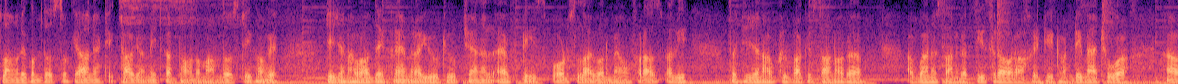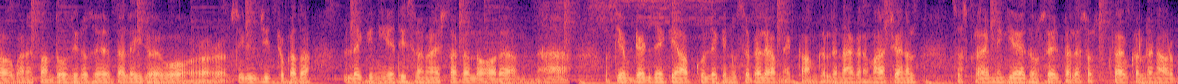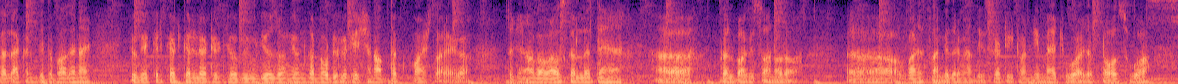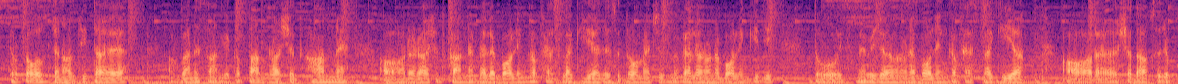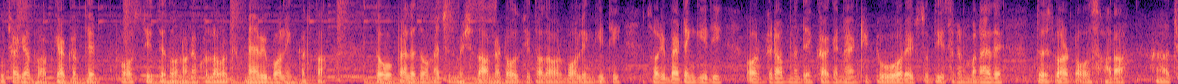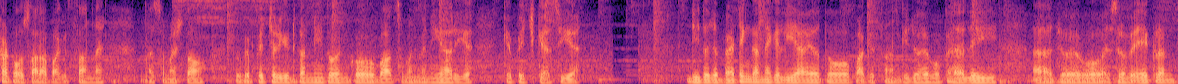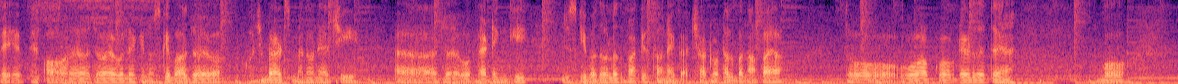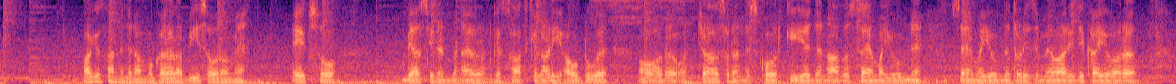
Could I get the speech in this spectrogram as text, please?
अल्लाम दोस्तों, क्या हाल है? ठीक ठाक है? उम्मीद करता हूँ तमाम दोस्त ठीक होंगे। जी जनाब, आप देख रहे हैं मेरा YouTube channel F T sports live और मैं हूँ फराज अली। तो जी जनाब, कल पाकिस्तान और अफ़गानिस्तान का तीसरा और आखिरी टी ट्वेंटी मैच हुआ। अफ़गानिस्तान दो ज़ीरो से पहले ही जो है वो सीरीज़ जीत चुका था। लेकिन ये तीसरा मैच था कल और उसकी अपडेट दे के आपको, लेकिन उससे पहले आपने एक काम कर लेना है, अगर हमारा चैनल सब्सक्राइब नहीं किया है तो उससे पहले सब्सक्राइब कर लेना और बेल आइकन भी दबा देना है क्योंकि क्रिकेट के रिलेटेड जो भी वीडियोज़ होंगे उनका नोटिफिकेशन आप तक पहुँचता रहेगा। तो जनाब आवाज़ कर लेते हैं। आ, कल पाकिस्तान और अफ़गानिस्तान के दरमियान तीसरा टी ट्वेंटी मैच हुआ जब टॉस हुआ तो टॉस जनाब जीता है अफ़गानिस्तान के कप्तान राशिद खान ने और राशिद खान ने पहले बॉलिंग का फ़ैसला किया जैसे दो मैचेस में पहले उन्होंने बॉलिंग की थी। तो इसमें भी जो है उन्होंने बॉलिंग का फ़ैसला किया और शदाब से जब पूछा गया तो आप क्या करते? टॉस जीते तो उन्होंने खोला हुआ कि मैं भी बॉलिंग करता। तो पहले दो मैचेस में शदाब ने टॉस जीता था और बॉलिंग की थी सॉरी बैटिंग की थी और फिर आपने देखा कि 92 और 130 रन बनाए थे। तो इस बार टॉस हारा अच्छा टॉस हारा पाकिस्तान ने, मैं समझता हूँ। क्योंकि पिच रीड करनी तो इनको बात समझ में नहीं आ रही है कि पिच कैसी है। जी तो जब बैटिंग करने के लिए आए हो तो पाकिस्तान की जो है वो पहले ही जो है वो सिर्फ़ एक रन पे और जो है वो लेकिन उसके बाद जो है वो कुछ बैट्समैनों ने अच्छी जो है वो बैटिंग की, जिसकी बदौलत पाकिस्तान एक अच्छा टोटल बना पाया। तो वो आपको अपडेट देते हैं। वो पाकिस्तान ने जनाब मुकर बीस ओवरों में एक सौ बयासी रन बनाए और उनके सात खिलाड़ी आउट हुए और उनचास रन स्कोर किए। जनाब सैम अयूब ने सैम अयूब ने थोड़ी ज़िम्मेवारी दिखाई और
